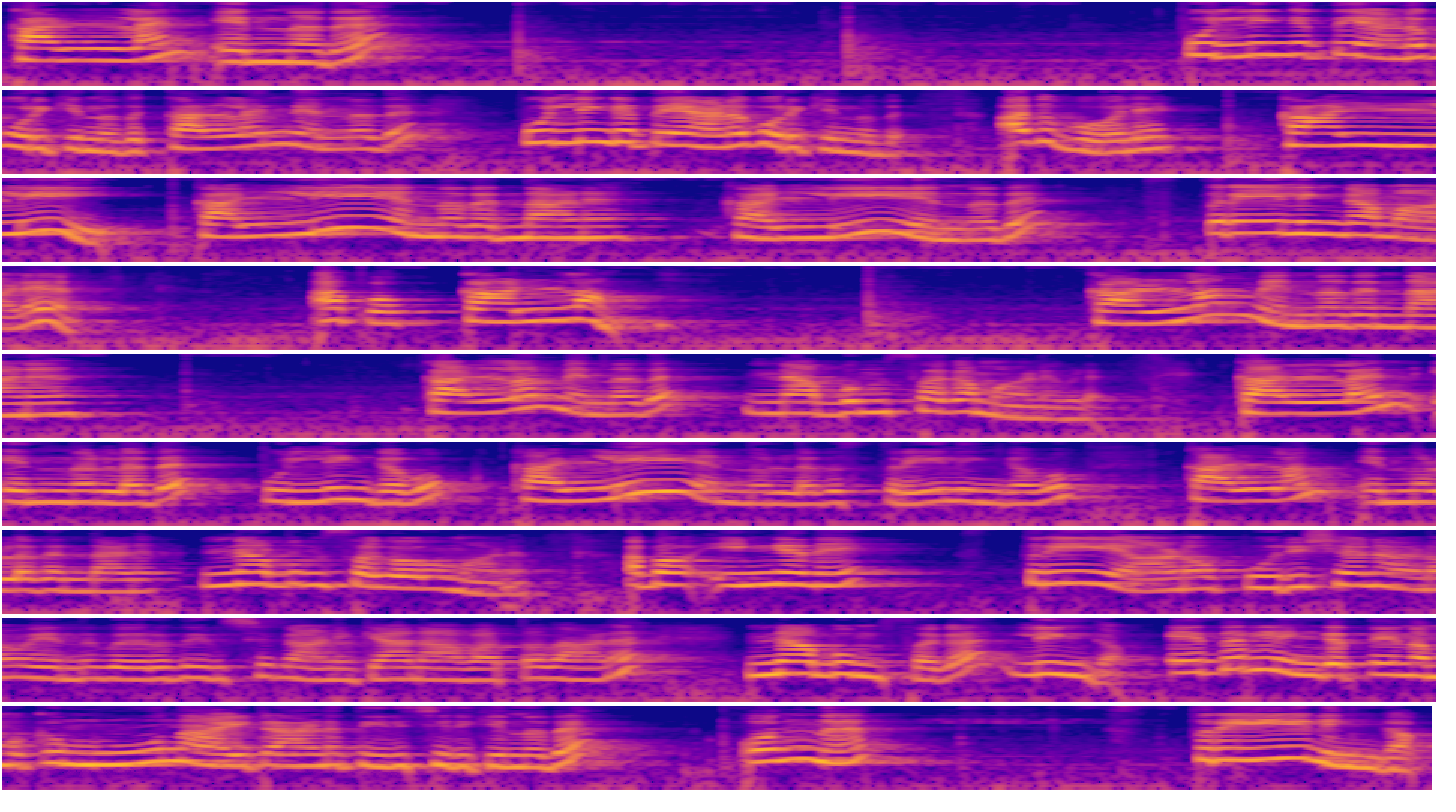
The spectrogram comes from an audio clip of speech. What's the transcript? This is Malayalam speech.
കള്ളൻ എന്നത് പുല്ലിംഗത്തെയാണ് കുറിക്കുന്നത്. കള്ളൻ എന്നത് പുല്ലിംഗത്തെയാണ് കുറിക്കുന്നത്. അതുപോലെ കള്ളി. കള്ളി എന്നത് എന്താണ് കള്ളി എന്നത് സ്ത്രീലിംഗമാണ്. അപ്പോൾ കള്ളം. കള്ളം എന്നത് എന്താണ് കള്ളം എന്നത് നപുംസകമാണ് ഇവിടെ. കള്ളൻ എന്നുള്ളത് പുല്ലിംഗവും കള്ളി എന്നുള്ളത് സ്ത്രീലിംഗവും കള്ളം എന്നുള്ളത് എന്താണ്? നപുംസകവുമാണ്. അപ്പോൾ ഇങ്ങനെ സ്ത്രീയാണോ പുരുഷനാണോ എന്ന് വേർതിരിച്ച് കാണിക്കാനാവാത്തതാണ് നപുംസക ലിംഗം. എതിർ ലിംഗത്തെ നമുക്ക് മൂന്നായിട്ടാണ് തിരിച്ചിരിക്കുന്നത്. ഒന്ന് സ്ത്രീലിംഗം.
